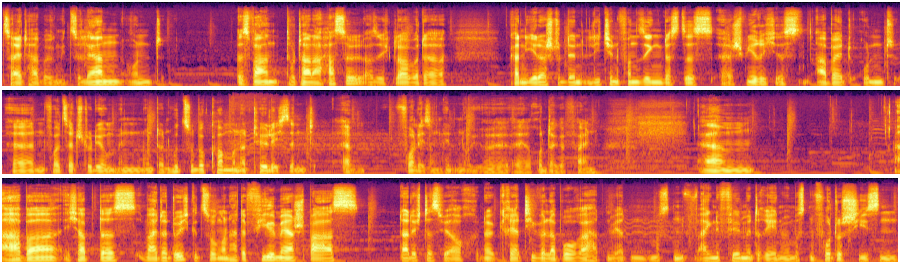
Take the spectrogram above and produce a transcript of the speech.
Zeit habe, irgendwie zu lernen. Und es war ein totaler Hassel. Also ich glaube, da kann jeder Student ein Liedchen von singen, dass das äh, schwierig ist, Arbeit und äh, ein Vollzeitstudium in, unter den Hut zu bekommen. Und natürlich sind ähm, Vorlesungen hinten äh, runtergefallen. Ähm, aber ich habe das weiter durchgezogen und hatte viel mehr Spaß, dadurch, dass wir auch eine kreative Labore hatten. Wir hatten, mussten eigene Filme drehen, wir mussten Fotos schießen,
